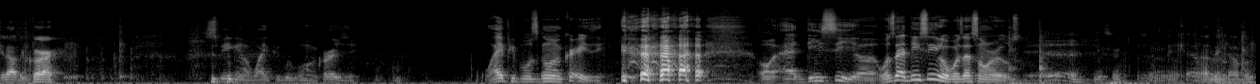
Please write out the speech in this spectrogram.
Get out the car. Speaking of white people going crazy, white people was going crazy. or at DC, uh, was that DC or was that somewhere else? Yeah. I think I'll be-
